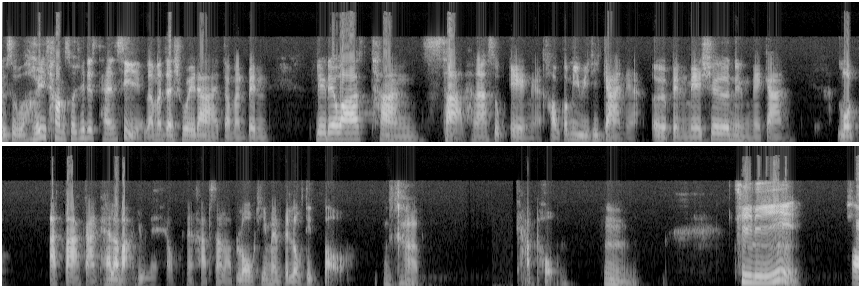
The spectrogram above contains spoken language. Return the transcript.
รู้สึกว่าเฮ้ยทำ social distance สิแล้วมันจะช่วยได้ แต่มันเป็นเรียกได้ว่าทางสาธารณสุขเองเนี่ยเขาก็มีวิธีการเนี่ยเออเป็น measure หนึ่งในการลดอัตราการแพร่ระบาดอยู่แล้วนะครับสำหรับโรคที่มันเป็นโรคติดต่อครับ ครับผม อืม ทีนี้ พอ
